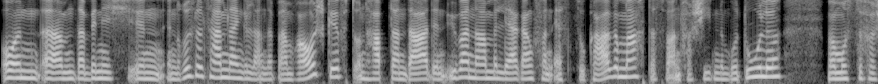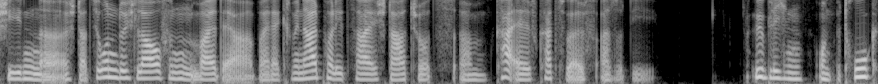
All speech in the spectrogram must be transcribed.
Und ähm, da bin ich in, in Rüsselsheim dann gelandet beim Rauschgift und habe dann da den Übernahmelehrgang von S zu K gemacht. Das waren verschiedene Module. Man musste verschiedene Stationen durchlaufen bei der, bei der Kriminalpolizei, Staatsschutz, ähm, K11, K12, also die üblichen und Betrug.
